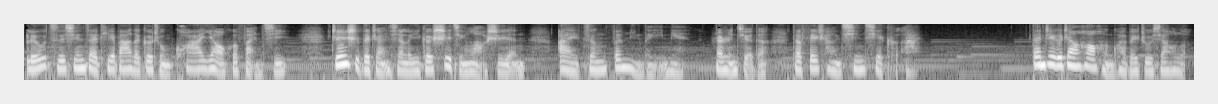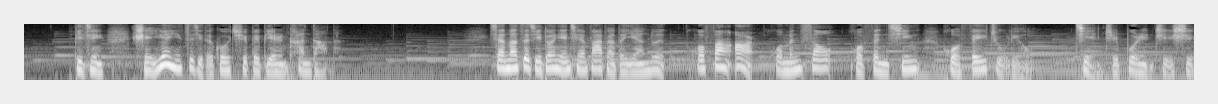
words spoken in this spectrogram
刘慈欣在贴吧的各种夸耀和反击，真实的展现了一个市井老实人爱憎分明的一面，让人觉得他非常亲切可爱。但这个账号很快被注销了，毕竟谁愿意自己的过去被别人看到呢？想到自己多年前发表的言论，或犯二，或闷骚，或愤青，或非主流，简直不忍直视。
